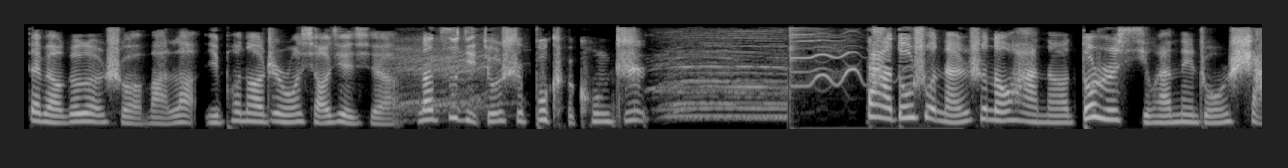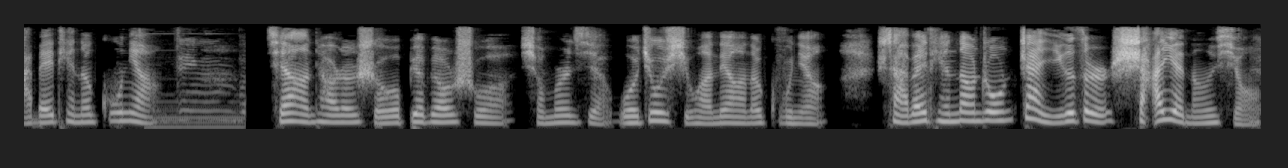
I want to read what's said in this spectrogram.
代表哥哥说，完了，一碰到这种小姐姐，那自己就是不可控制。大多数男生的话呢，都是喜欢那种傻白甜的姑娘。前两天的时候，彪彪说：“小妹儿姐，我就喜欢那样的姑娘，傻白甜当中占一个字儿，啥也能行。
